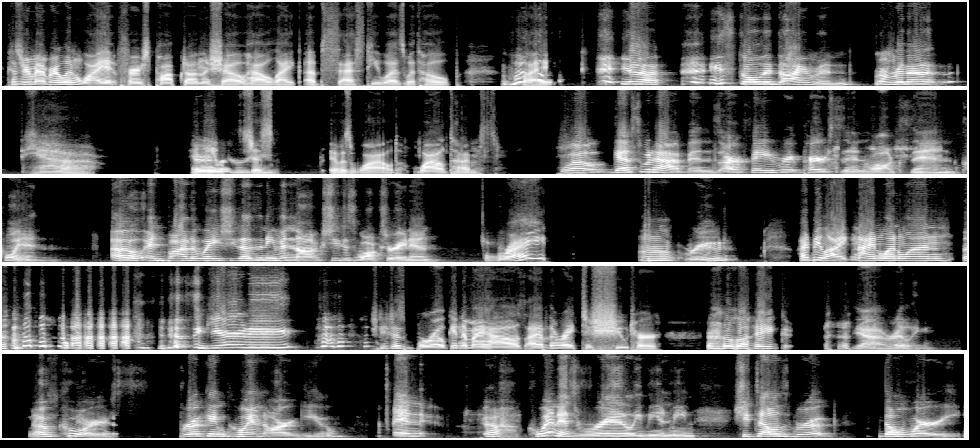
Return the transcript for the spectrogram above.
Because remember when Wyatt first popped on the show, how like obsessed he was with Hope? Like, yeah, he stole a diamond. Remember that? yeah. And he Good was just, it was wild, wild times. Well, guess what happens? Our favorite person walks in, Quinn. Oh, and by the way, she doesn't even knock. She just walks right in. Right? Mm, rude. I'd be like, 911. Security. she just broke into my house. I have the right to shoot her. like, Yeah, really. like, Of course. Brooke and Quinn argue, and ugh, Quinn is really being mean. She tells Brooke, "Don't worry,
